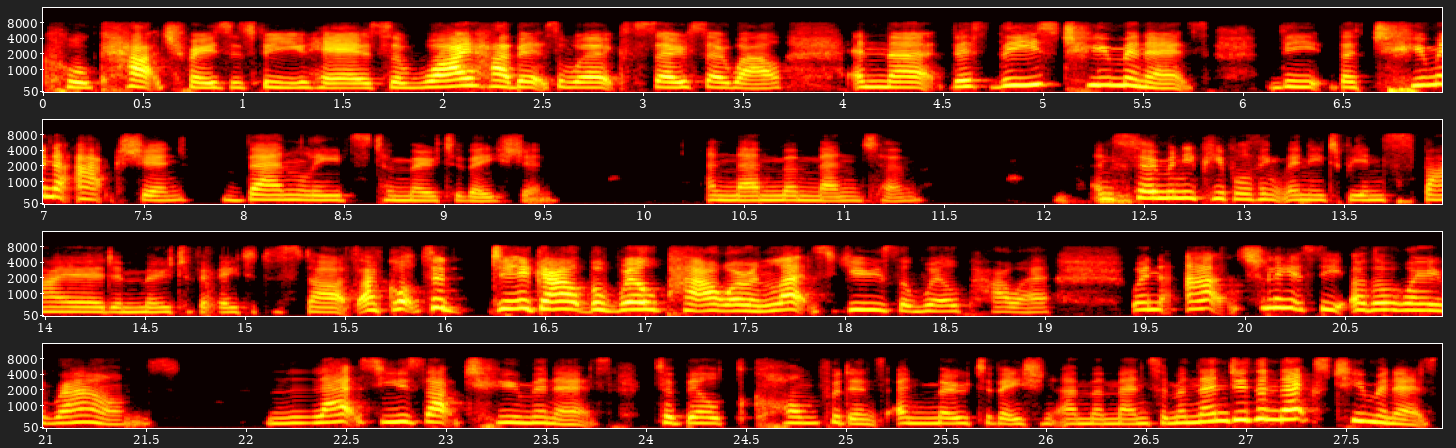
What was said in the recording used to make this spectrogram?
cool catchphrases for you here. So why habits work so so well, and that this these two minutes, the the two minute action then leads to motivation, and then momentum. And so many people think they need to be inspired and motivated to start. I've got to dig out the willpower and let's use the willpower. When actually it's the other way around let's use that two minutes to build confidence and motivation and momentum and then do the next two minutes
